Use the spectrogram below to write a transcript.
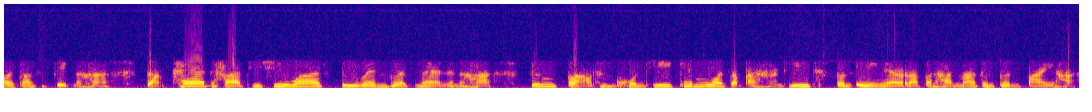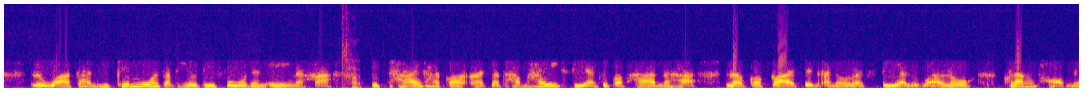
1997 นะคะ จากแพทย์ค่ะที่ชื่อว่าสตีเวนเบรดแมนนะคะ ซึ่งกล่าวถึงคนที่เข้มงวดกับอาหารที่ตนเองเนี่ยรับประทานมากจนเกินไปค่ะ หรือว่าการที่เข้มงวดกับเฮล t ี y ฟู้ดนั่นเองนะคะ ครับ สุดท้ายค่ะก็อาจจะทำให้เสียสุขภาพนะคะ แล้วก็กลายเป็นอ n น r e x เ i ีย หรือว่าโรคคลั่งผอมใน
